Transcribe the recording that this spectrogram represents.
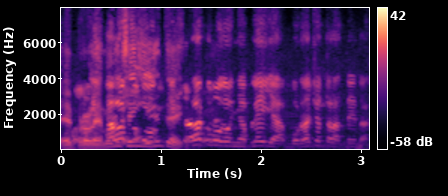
El problema es el siguiente. Estaba como Doña Playa, borracho hasta las tetas.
